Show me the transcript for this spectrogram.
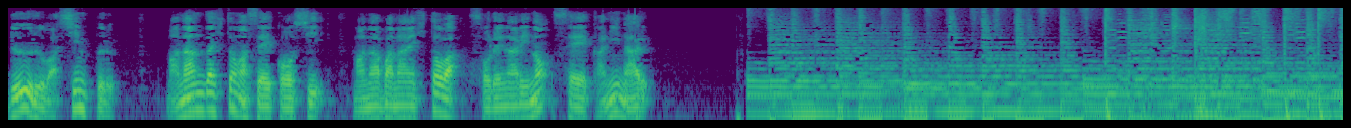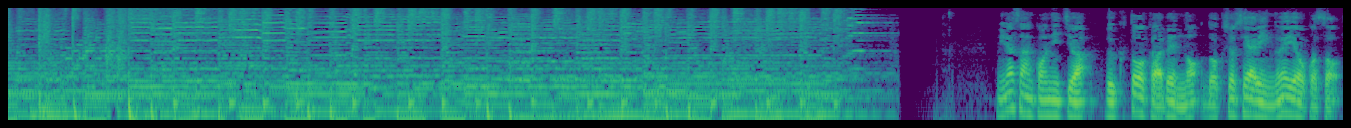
ルールはシンプル。学んだ人が成功し、学ばない人はそれなりの成果になる。皆さんこんにちは。ブックトーカーベンの読書シェアリングへようこそ。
